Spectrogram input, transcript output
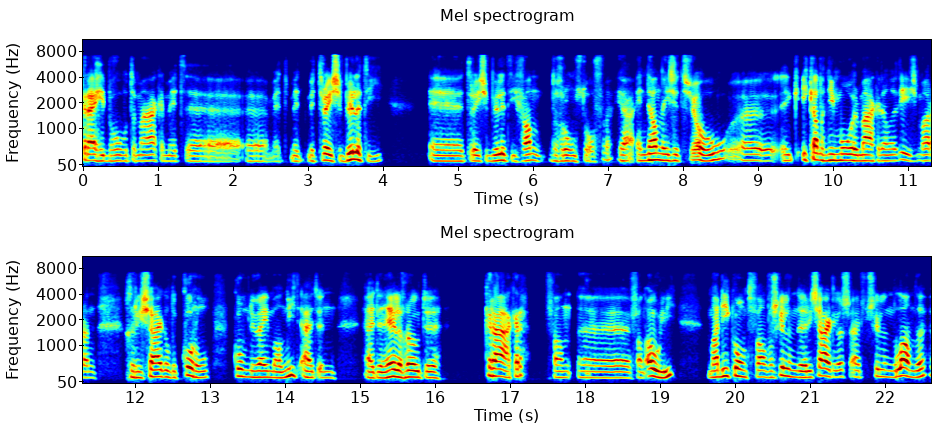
krijg je bijvoorbeeld te maken met, eh, eh, met, met, met traceability. eh, traceability van de grondstoffen. Ja, en dan is het zo, ik, ik kan het niet mooier maken dan het is, maar een gerecyclede korrel komt nu eenmaal niet uit een, uit een hele grote kraker van, van olie. Maar die komt van verschillende recyclers uit verschillende landen.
